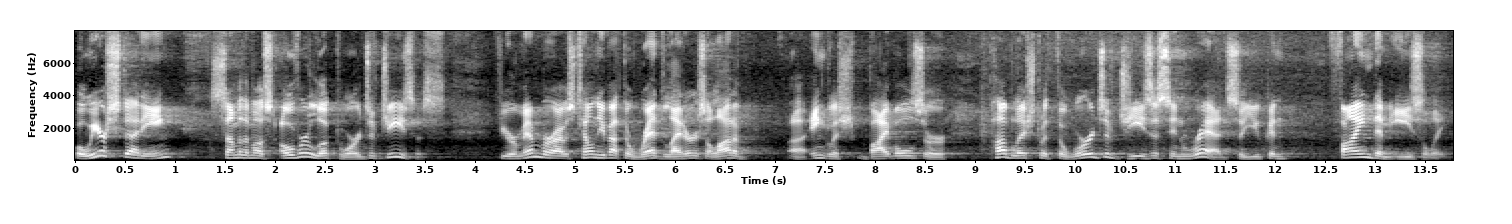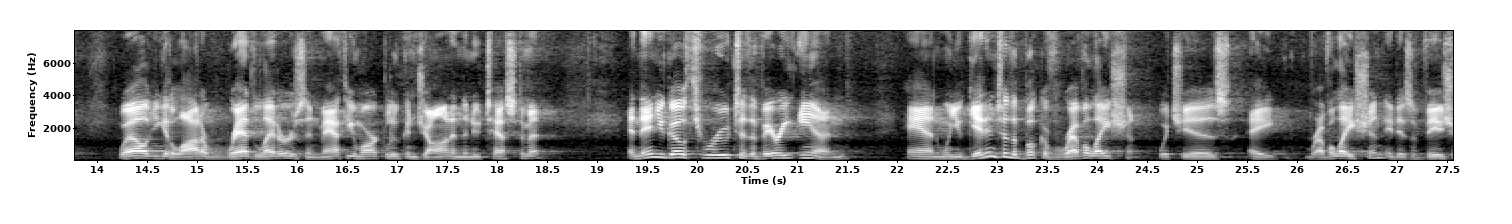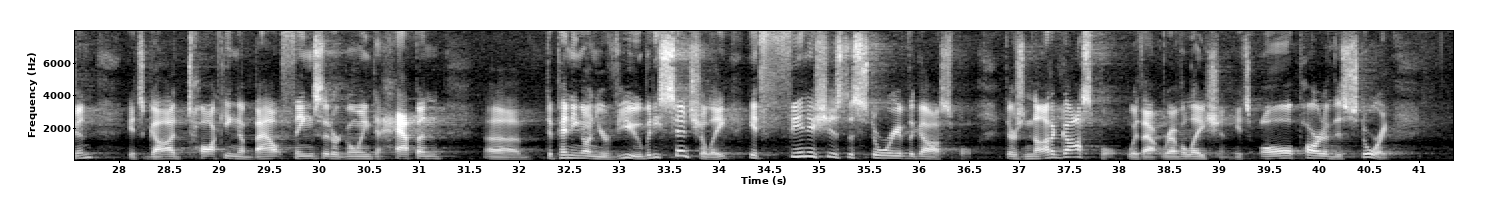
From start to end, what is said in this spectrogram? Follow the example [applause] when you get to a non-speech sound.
Well, we are studying some of the most overlooked words of Jesus. If you remember, I was telling you about the red letters. A lot of uh, English Bibles are published with the words of Jesus in red so you can find them easily. Well, you get a lot of red letters in Matthew, Mark, Luke, and John in the New Testament. And then you go through to the very end, and when you get into the book of Revelation, which is a revelation, it is a vision, it's God talking about things that are going to happen uh, depending on your view, but essentially, it finishes the story of the gospel. There's not a gospel without revelation, it's all part of this story.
